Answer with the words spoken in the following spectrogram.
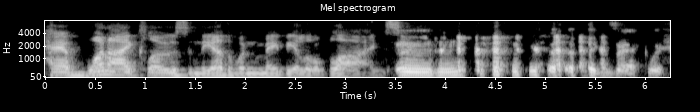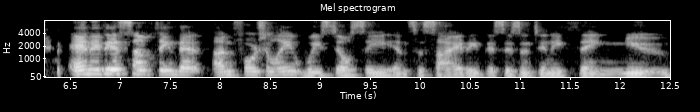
have one eye closed and the other one may be a little blind. So mm-hmm. exactly. and it is something that unfortunately we still see in society. This isn't anything new.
